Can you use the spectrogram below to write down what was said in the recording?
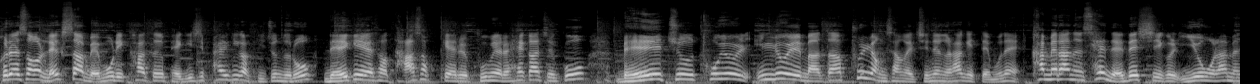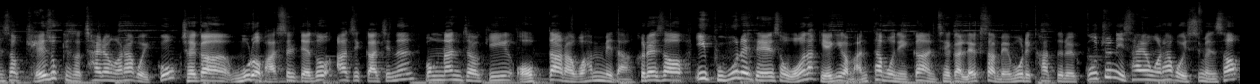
그래서 렉사 메모리 카드 128기가 기준으로 4개에서 5개를 구매를 해가지고 매주 토요일, 일요일마다 풀 영상을 진행을 하기 때문에 카메라는 3, 4대씩을 이용을 하면서 계속해서 촬영을 하고 있고 제가 물어봤을 때도 아직까지는 뻥난 적이 없다라고 합니다. 그래서 이 부분에 대해서 워낙 얘기가 많다 보니까 제가 렉사 메모리 카드를 꾸준히 사용을 하고 있으면서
